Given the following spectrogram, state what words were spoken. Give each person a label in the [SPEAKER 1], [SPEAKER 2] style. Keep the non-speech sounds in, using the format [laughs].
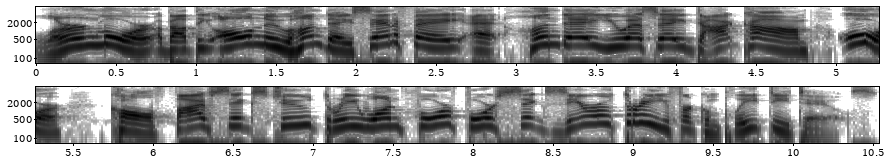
[SPEAKER 1] Learn more about the all-new Hyundai Santa Fe at hyundaiusa.com or call 562-314-4603 for complete details.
